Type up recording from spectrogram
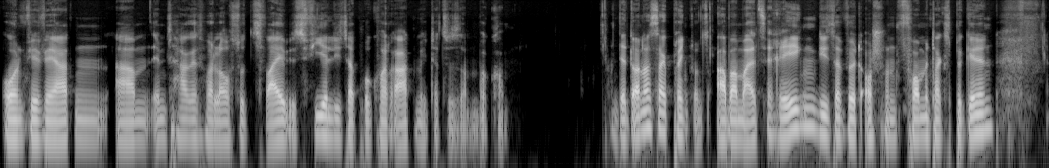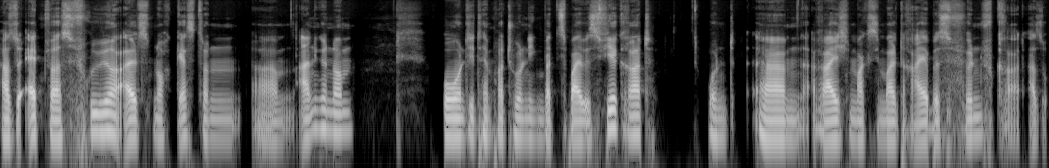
Und wir werden ähm, im Tagesverlauf so 2 bis 4 Liter pro Quadratmeter zusammenbekommen. Der Donnerstag bringt uns abermals Regen. Dieser wird auch schon vormittags beginnen, also etwas früher als noch gestern ähm, angenommen. Und die Temperaturen liegen bei 2 bis 4 Grad und ähm, reichen maximal 3 bis 5 Grad. Also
